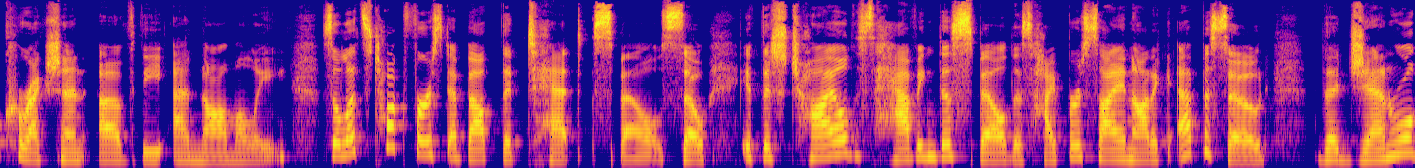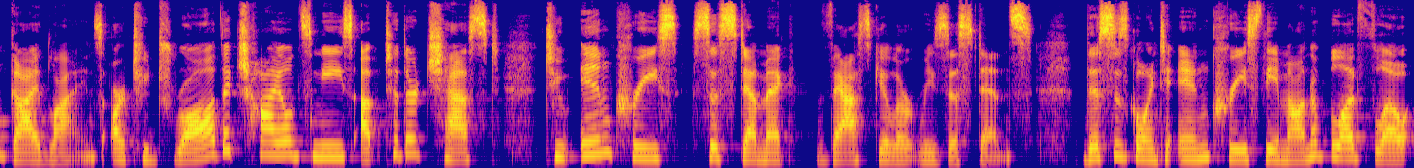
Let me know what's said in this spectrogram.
correction of the anomaly. So let's talk first about the TET spells. So if this child is having this spell, this hypercyanotic episode, the general guidelines are to draw the child's knees up to their chest to increase systemic vascular resistance. This is going to increase the amount of blood flow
